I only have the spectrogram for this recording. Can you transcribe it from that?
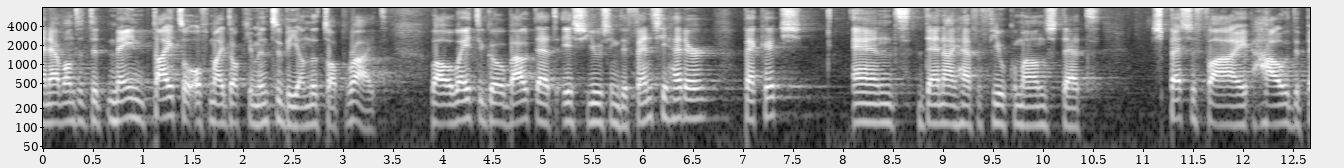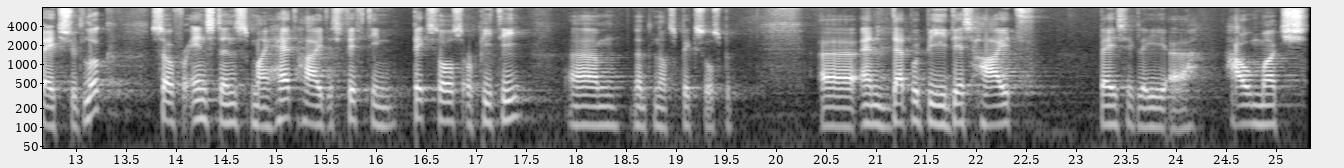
And I wanted the main title of my document to be on the top right. Well, a way to go about that is using the fancy header package. And then I have a few commands that specify how the page should look. So for instance, my head height is 15 pixels or PT, um, not, not pixels, but, uh, and that would be this height, basically uh, how much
